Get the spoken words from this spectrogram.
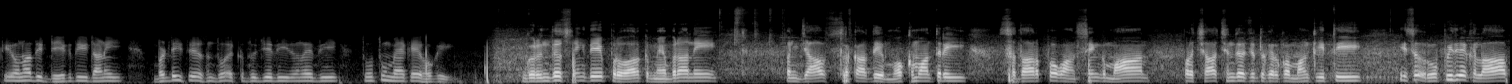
ਕਿ ਉਹਨਾਂ ਦੀ ਡੇਕ ਦੀ ਡਾਣੀ ਵੱਡੀ ਤੇ ਉਸ ਦੋ ਇੱਕ ਦੂਜੇ ਦੀ ਉਹਨਾਂ ਦੀ ਤੂੰ ਤੂੰ ਮੈਂ ਕਹੇ ਹੋ ਗਈ। ਗੁਰਿੰਦਰ ਸਿੰਘ ਦੇ ਪਰਿਵਾਰਕ ਮੈਂਬਰਾਂ ਨੇ ਪੰਜਾਬ ਸਰਕਾਰ ਦੇ ਮੁੱਖ ਮੰਤਰੀ ਸਰਦਾਰ ਭਗਵੰਤ ਸਿੰਘ ਮਾਨ ਪ੍ਰਸ਼ਾਸਨ ਦੇ ਉਚਿਤ ਕਰਕੇ ਮੰਗ ਕੀਤੀ। ਇਸ ਆਰੋਪੀ ਦੇ ਖਿਲਾਫ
